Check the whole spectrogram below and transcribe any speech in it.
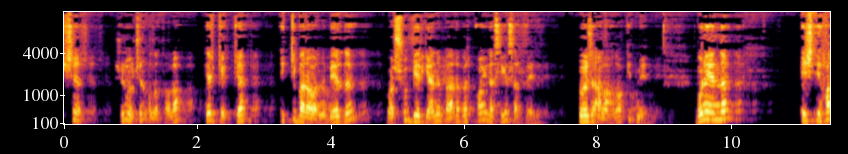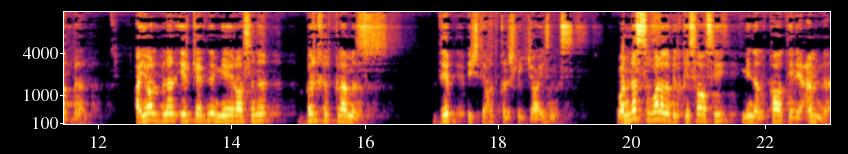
kishi. shuning uchun alloh taolo erkakka ikki barobarini berdi va shu bergani baribir oilasiga sarflaydi o'zi alohida olib ketmaydi buni endi ishtihod bilan ayol bilan erkakni merosini bir xil qilamiz deb ijtihod qilishlik joiz emas والنص ورد بالقصاص من القاتل عمدا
